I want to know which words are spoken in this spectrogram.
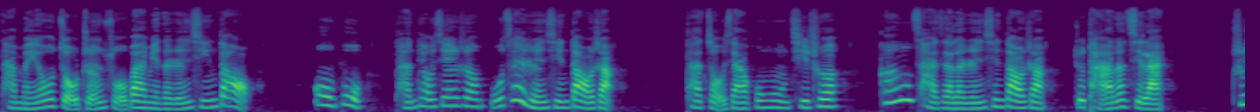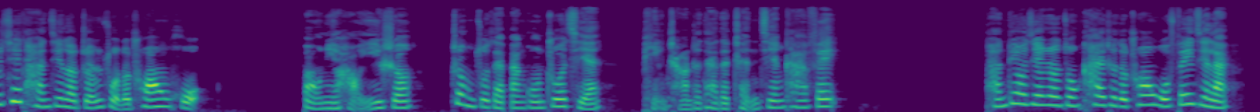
他没有走诊所外面的人行道。哦不，弹跳先生不在人行道上。他走下公共汽车，刚踩在了人行道上。就弹了起来，直接弹进了诊所的窗户。包尼好医生正坐在办公桌前，品尝着他的晨间咖啡。弹跳先生从开着的窗户飞进来，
